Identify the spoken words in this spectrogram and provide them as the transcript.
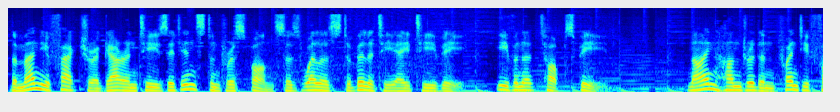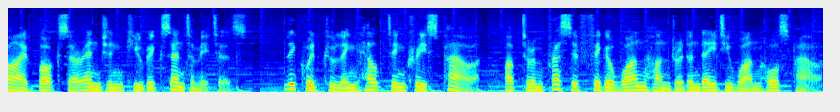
The manufacturer guarantees it instant response as well as stability ATV, even at top speed. 925 Boxer engine cubic centimeters. Liquid cooling helped increase power, up to impressive figure 181 horsepower.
